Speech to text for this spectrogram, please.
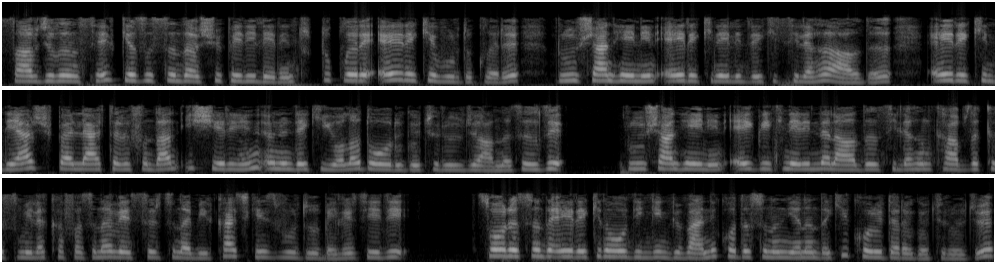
Savcılığın sevk yazısında şüphelilerin tuttukları Eyrek'e vurdukları, Ruşen H'nin Eyrek'in elindeki silahı aldığı, Eyrek'in diğer şüpheliler tarafından iş yerinin önündeki yola doğru götürüldüğü anlatıldı. Ruşen H'nin Eyrek'in elinden aldığı silahın kabza kısmıyla kafasına ve sırtına birkaç kez vurduğu belirtildi. Sonrasında Eyrek'in Holding'in güvenlik odasının yanındaki koridora götürüldü,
